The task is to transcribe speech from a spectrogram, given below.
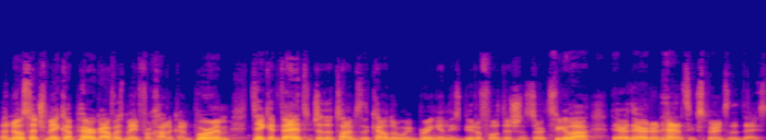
but no such makeup paragraph was made for Hanukkah and Purim. Take advantage of the times of the calendar when we bring in these beautiful additions to our tefillah. They are there to enhance the experience of the days.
